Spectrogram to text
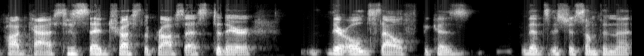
podcast has said trust the process to their their old self because that's it's just something that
